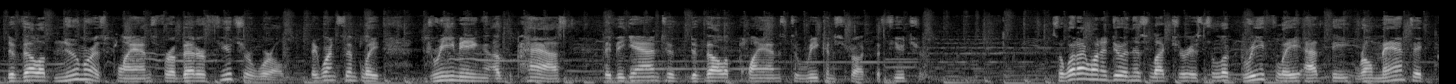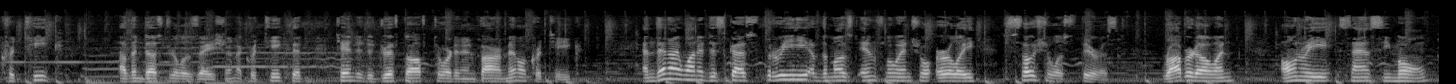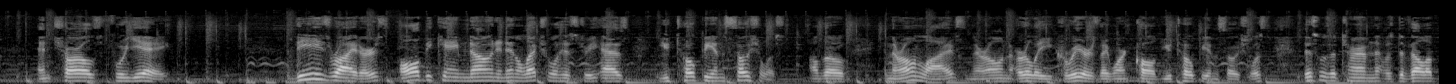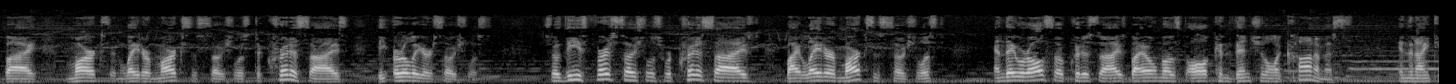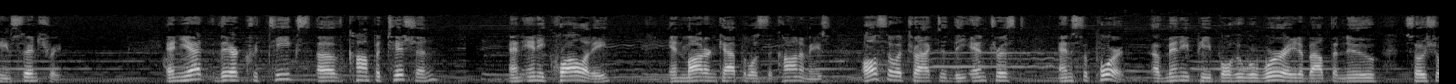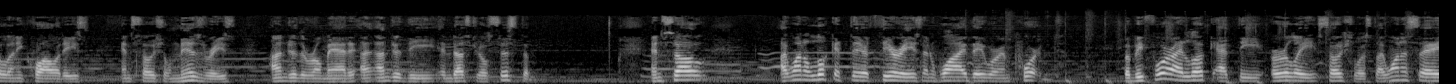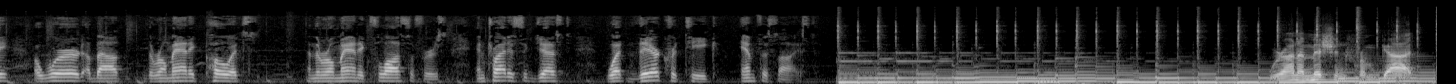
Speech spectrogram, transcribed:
developed numerous plans for a better future world. They weren't simply dreaming of the past, they began to develop plans to reconstruct the future. So, what I want to do in this lecture is to look briefly at the romantic critique of industrialization, a critique that tended to drift off toward an environmental critique. And then I want to discuss three of the most influential early socialist theorists Robert Owen, Henri Saint Simon, and Charles Fourier. These writers all became known in intellectual history as utopian socialists, although in their own lives, in their own early careers, they weren't called utopian socialists. This was a term that was developed by Marx and later Marxist socialists to criticize the earlier socialists. So these first socialists were criticized by later Marxist socialists, and they were also criticized by almost all conventional economists in the 19th century. And yet, their critiques of competition and inequality in modern capitalist economies also attracted the interest and support of many people who were worried about the new social inequalities and social miseries under the romantic, uh, under the industrial system. And so, I want to look at their theories and why they were important. But before I look at the early socialists, I want to say a word about the Romantic poets and the Romantic philosophers and try to suggest what their critique emphasized. We're on a mission from God.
